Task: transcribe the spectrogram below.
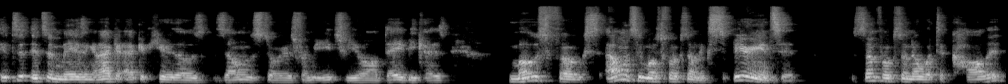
it's it's amazing and i could i could hear those zone stories from each of you all day because most folks i won't say most folks don't experience it. Some folks don't know what to call it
